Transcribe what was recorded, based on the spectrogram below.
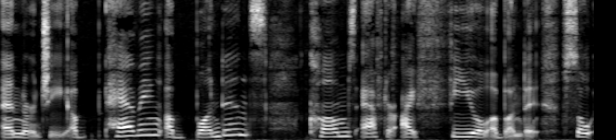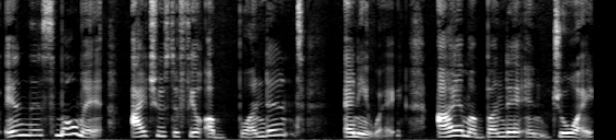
energy. Ab- having abundance comes after I feel abundant. So in this moment, I choose to feel abundant anyway. I am abundant in joy.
